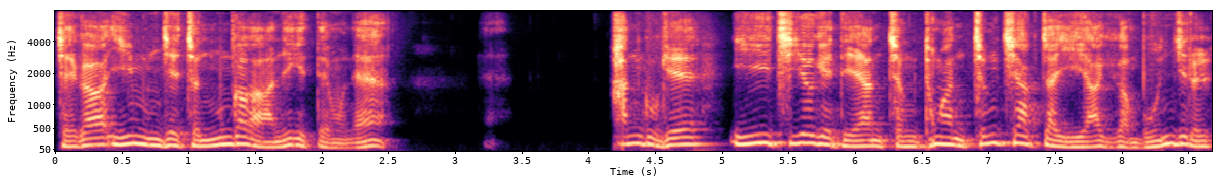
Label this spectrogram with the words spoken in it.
제가 이 문제 전문가가 아니기 때문에 한국의 이 지역에 대한 정통한 정치학자 이야기가 뭔지를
